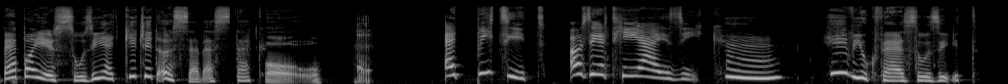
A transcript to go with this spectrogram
Peppa és Suzy egy kicsit összevesztek. Ó, oh. Egy picit. Azért hiányzik. Hmm, Hívjuk fel Szuzit.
